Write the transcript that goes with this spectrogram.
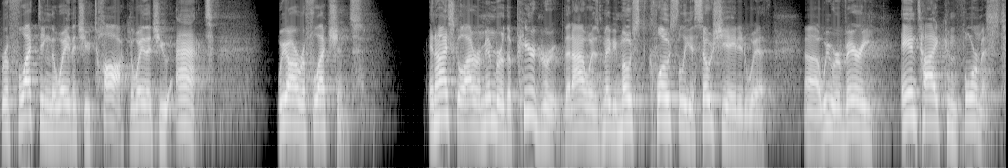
reflecting the way that you talk, the way that you act. We are reflections. In high school, I remember the peer group that I was maybe most closely associated with. Uh, we were very anti conformist.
